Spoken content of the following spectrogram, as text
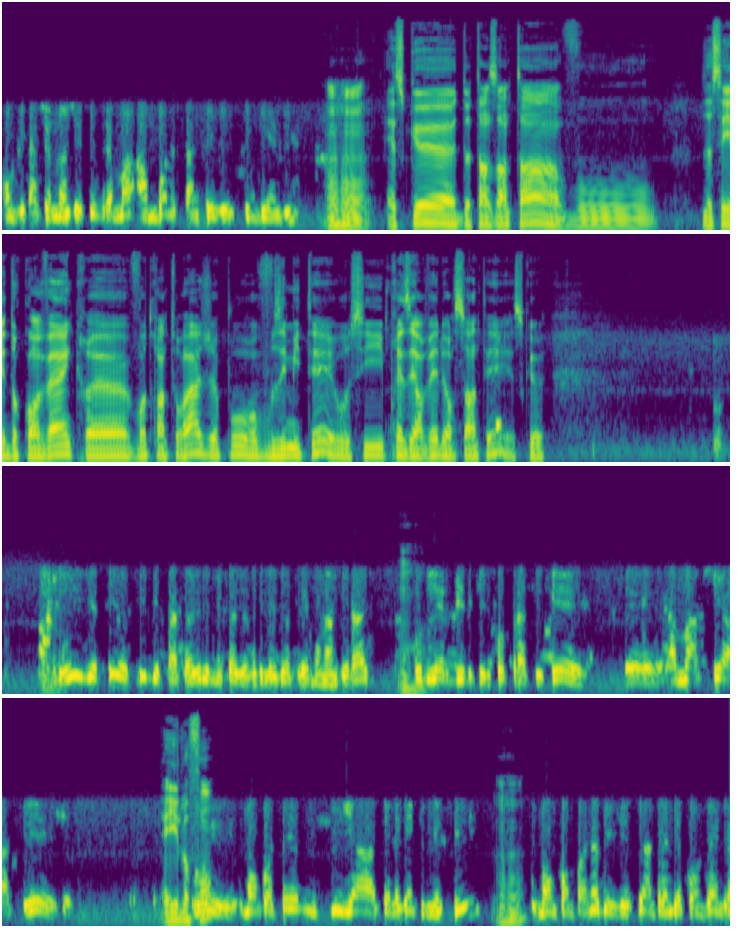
complications. Non, je suis vraiment en bonne santé, je suis bien bien. Mhm. Est-ce que de temps en temps, vous essayez de convaincre euh, votre entourage pour vous imiter et aussi préserver leur santé? Est-ce que oui, j'essaie aussi de partager le message avec les autres et mon entourage mhm. pour leur dire qu'il faut pratiquer euh, à marcher à pied. Et ils le font? Oui, mon côté, il y a quelqu'un qui me suit. Mhm. Mon compagnon que je suis en train de convaincre,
